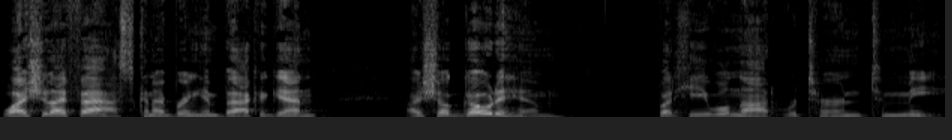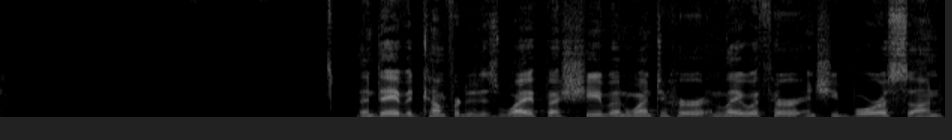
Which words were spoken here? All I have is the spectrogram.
Why should I fast? Can I bring him back again? I shall go to him, but he will not return to me. Then David comforted his wife Bathsheba and went to her and lay with her, and she bore a son,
